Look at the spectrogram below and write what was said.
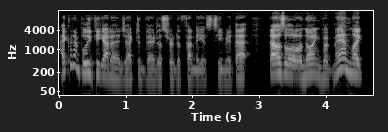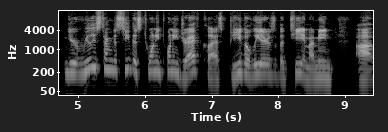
I couldn't believe he got ejected there just for defending his teammate. That that was a little annoying, but man, like you're really starting to see this 2020 draft class be the leaders of the team. I mean, uh,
